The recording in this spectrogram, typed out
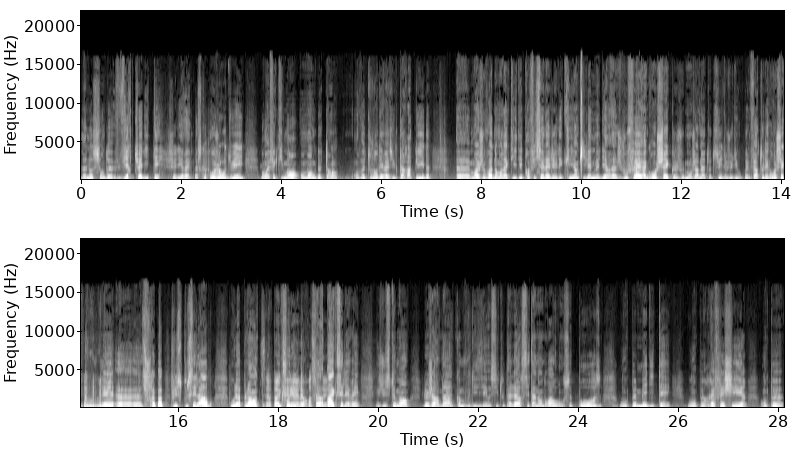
la notion de virtualité, je dirais. Parce qu'aujourd'hui, bon, effectivement, on manque de temps. On veut toujours des résultats rapides. Euh, moi, je vois dans mon activité professionnelle, j'ai des clients qui viennent me dire euh, Je vous fais un gros chèque, je veux mon jardin tout de suite. Je dis Vous pouvez me faire tous les gros chèques que vous voulez. Euh, je ne ferai pas plus pousser l'arbre ou la plante. Ça va pas accélérer du la temps. croissance Ça va pas accélérer. Et justement, le jardin, comme vous disiez aussi tout à l'heure, c'est un endroit où on se pose, où on peut méditer, où on peut réfléchir. On peut,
